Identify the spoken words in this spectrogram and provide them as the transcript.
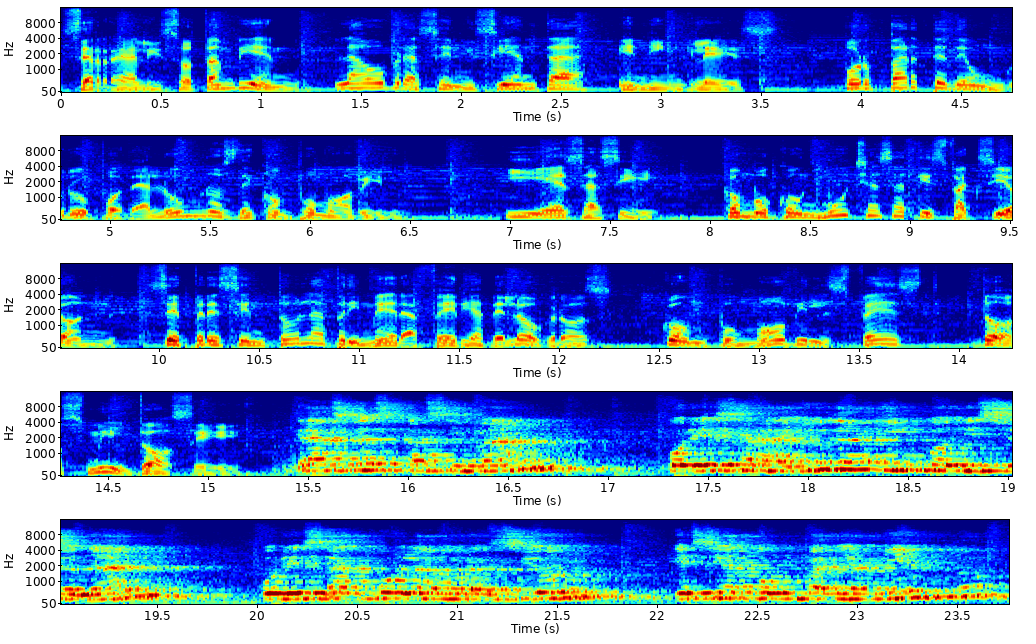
Se realizó también la obra Cenicienta en inglés por parte de un grupo de alumnos de CompuMóvil. Y es así, como con mucha satisfacción se presentó la primera feria de logros CompuMóviles Fest 2012. Gracias a Simán por esa ayuda incondicional, por esa colaboración, ese acompañamiento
